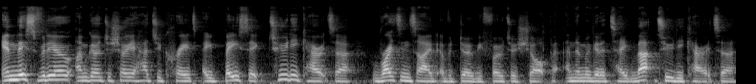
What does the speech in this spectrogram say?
In this video, I'm going to show you how to create a basic 2D character right inside of Adobe Photoshop, and then we're going to take that 2D character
